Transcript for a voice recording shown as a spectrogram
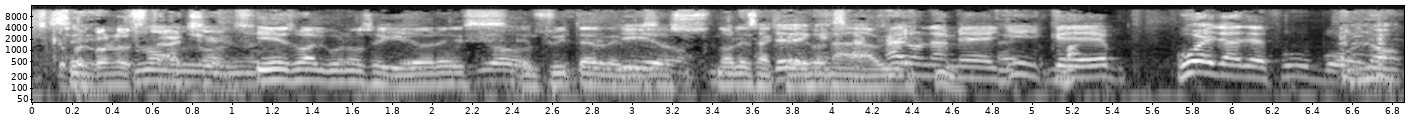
Es que fue con los No, no, taches. no. Y eso a algunos seguidores Dios, en Twitter de no les ha caído nada sacaron a bien. Medellín, que fuera del fútbol. No,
